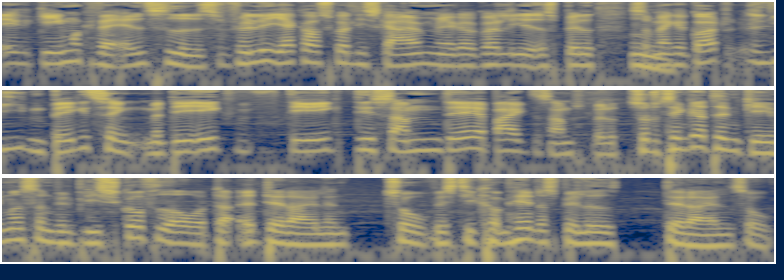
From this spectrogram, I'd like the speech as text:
øh, Gamer kan være altid. Selvfølgelig, jeg kan også godt lide Skyrim, men jeg kan godt lide at spille. Mm. Så man kan godt lide dem begge ting, men det er ikke det, er ikke det samme. Det er bare ikke det samme spil. Så du tænker, at den gamer sådan vil blive skuffet over Dead Island 2, hvis de kom hen og spillede Dead Island 2?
